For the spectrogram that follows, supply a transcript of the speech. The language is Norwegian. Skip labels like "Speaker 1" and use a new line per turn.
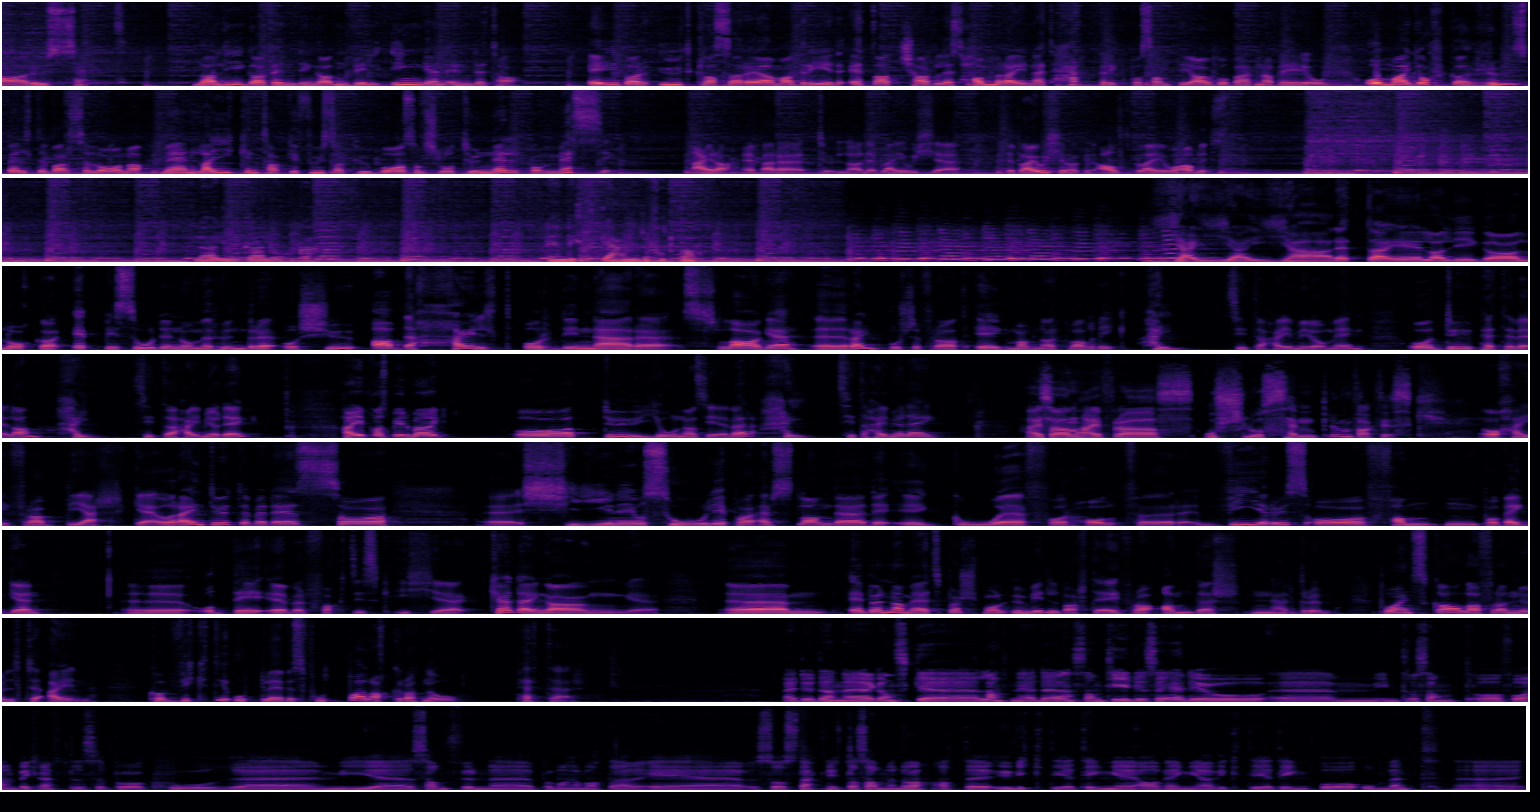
Har du sett? La Liga-vendingene vil ingen ende ta. Eibar utklasser Real Madrid etter at Charles hamra inn et hat trick på Santiago Bernabeu. Og Mallorca rundspilte Barcelona med en leikentakke Fusa Kubo som slo tunnel på Messi. Nei da, jeg bare tulla. Det ble jo ikke, det ble jo ikke noe. Alt ble jo avlyst.
La liga loca. En litt gærnere fotball.
Ja, ja, ja. Dette er La Liga Loca, episode nummer 107 av det helt ordinære slaget. Eh, Rent bortsett fra at jeg, Magnar Kvalvik, hei, sitter hjemme hos meg. Og du, Petter Veland, hei, sitter hjemme hos deg.
Hei fra Spydeberg.
Og at du, Jonas Giæver, hei, sitter hjemme hos deg.
Hei sann, hei fra Oslo sentrum, faktisk.
Og hei fra Bjerke. Og rent utover det så eh, skinner jo sola på Østlandet. Det er gode forhold for virus og fanden på veggen. Eh, og det er vel faktisk ikke kødd engang. Um, jeg begynner med et spørsmål umiddelbart jeg, fra Anders Nerdrum. På en skala fra null til én, hvor viktig oppleves fotball akkurat nå? Petter?
Nei, du, Den er ganske langt nede. Samtidig så er det jo eh, interessant å få en bekreftelse på hvor eh, mye samfunnet på mange måter er så sterkt knytta sammen. da, At eh, uviktige ting er avhengig av viktige ting, og omvendt. Eh,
